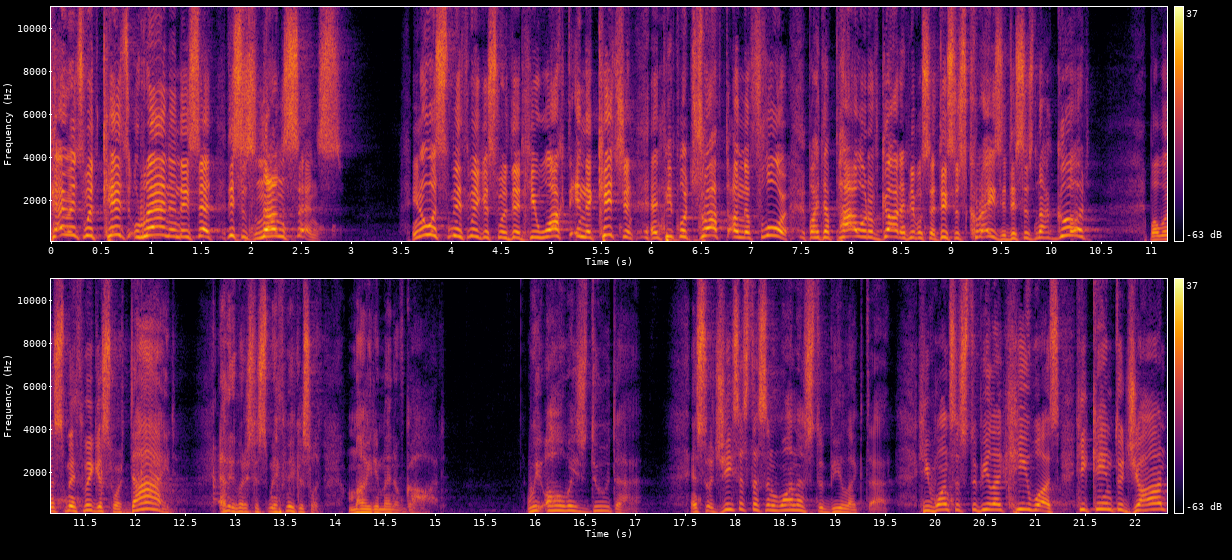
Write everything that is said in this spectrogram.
Parents with kids ran and they said, this is nonsense. You know what Smith Wigglesworth did? He walked in the kitchen and people dropped on the floor by the power of God and people said, this is crazy, this is not good. But when Smith Wigglesworth died, everybody said, Smith Wigglesworth, mighty man of God. We always do that. And so Jesus doesn't want us to be like that. He wants us to be like He was. He came to John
